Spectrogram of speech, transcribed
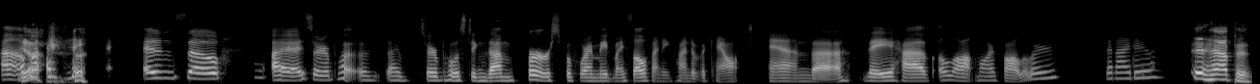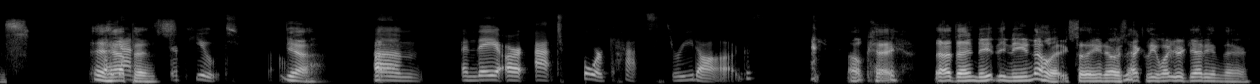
Um, Yeah. and so I, I started po- I started posting them first before I made myself any kind of account, and uh, they have a lot more followers than I do. It happens. It again, happens. They're cute. so. Yeah. Um, and they are at four cats, three dogs. Okay. Uh, then you, you know it, so you know exactly what you're getting there.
